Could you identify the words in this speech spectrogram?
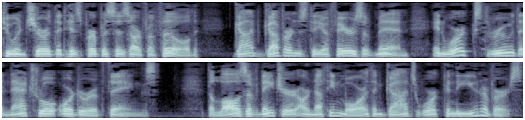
To ensure that His purposes are fulfilled, God governs the affairs of men and works through the natural order of things. The laws of nature are nothing more than God's work in the universe.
